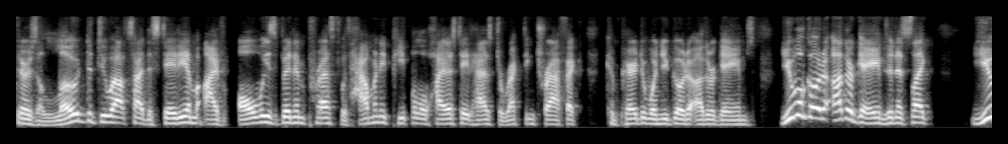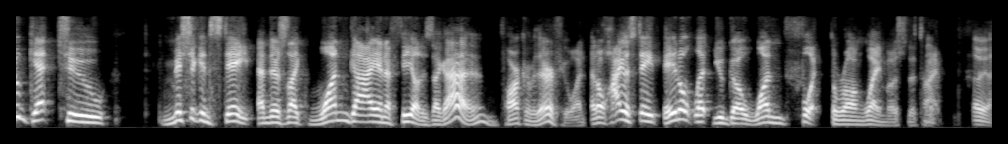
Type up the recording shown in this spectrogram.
There's a load to do outside the stadium. I've always been impressed with how many people Ohio State has directing traffic compared to when you go to other games. You will go to other games and it's like you get to Michigan State and there's like one guy in a field. He's like, ah, park over there if you want. At Ohio State, they don't let you go one foot the wrong way most of the time. Oh yeah.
